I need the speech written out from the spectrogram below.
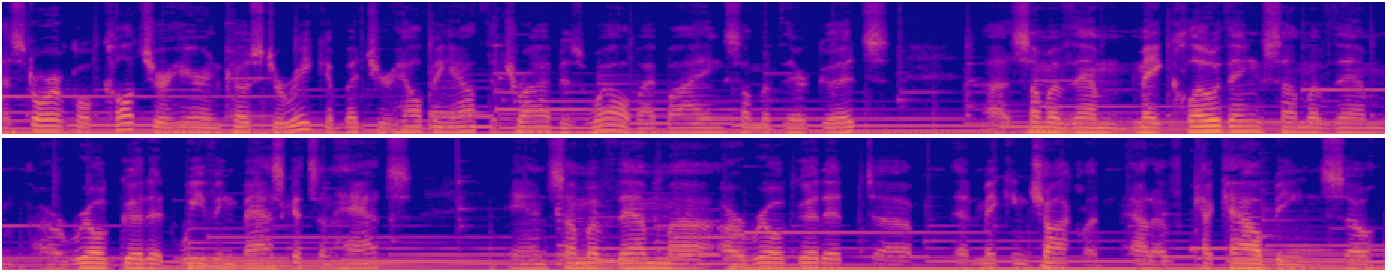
historical culture here in Costa Rica, but you're helping out the tribe as well by buying some of their goods. Uh, some of them make clothing, some of them are real good at weaving baskets and hats, and some of them uh, are real good at, uh, at making chocolate out of cacao beans. So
